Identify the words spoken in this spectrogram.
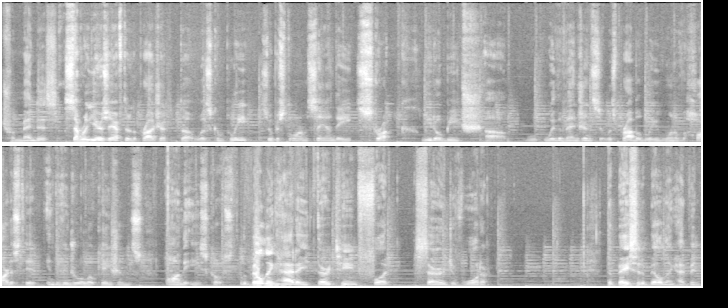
tremendous. Several years after the project uh, was complete, Superstorm Sandy struck Lido Beach uh, with a vengeance. It was probably one of the hardest hit individual locations on the East Coast. The building had a 13 foot surge of water. The base of the building had been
